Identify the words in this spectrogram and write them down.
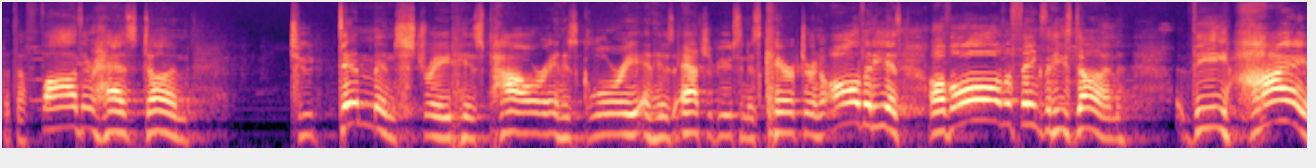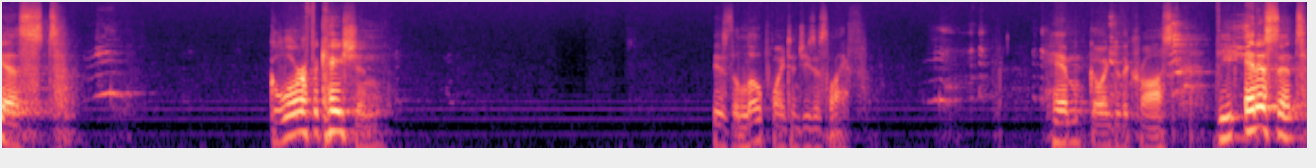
that the Father has done to demonstrate his power and his glory and his attributes and his character and all that he is. Of all the things that he's done, the highest glorification is the low point in Jesus' life. Him going to the cross. The innocent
